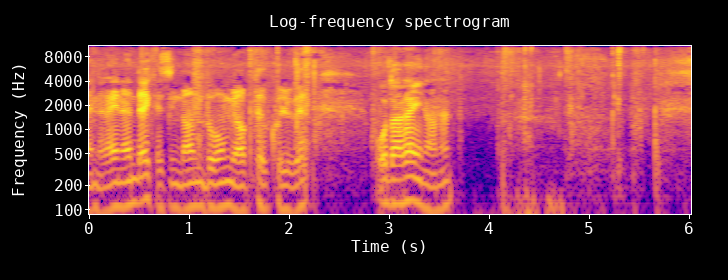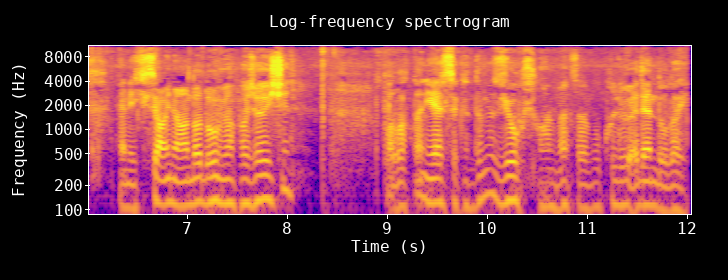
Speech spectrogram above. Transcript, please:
yani Reyna'nın derken zindanın doğum yaptığı kulübe o da Reyna'nın. Yani ikisi aynı anda doğum yapacağı için Allah'tan yer sıkıntımız yok şu an mesela bu kulübeden dolayı.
